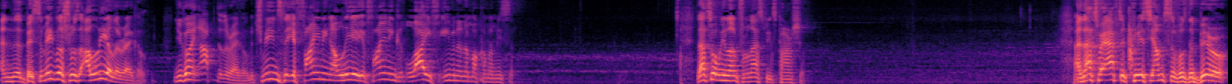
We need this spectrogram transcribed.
And the Beis Hamikdash was aliyah l'regel. You're going up to the regel, which means that you're finding aliyah, you're finding life even in a makam Misa. That's what we learned from last week's parsha. And that's why after Kriyas Yamsuf was the beer of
